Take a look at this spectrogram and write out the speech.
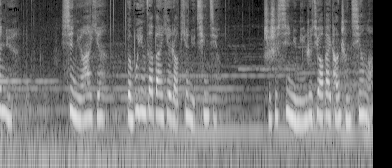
天女，信女阿烟，本不应在半夜扰天女清静，只是信女明日就要拜堂成亲了，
